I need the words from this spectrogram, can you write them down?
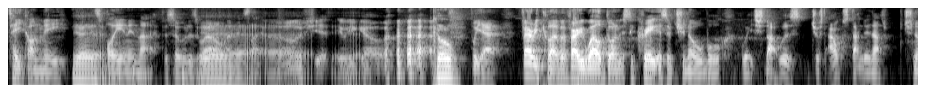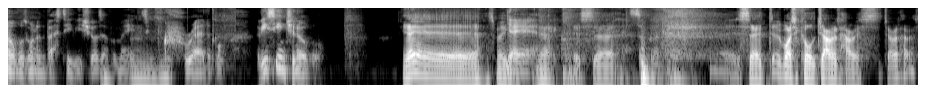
Take on Me Yeah, is playing in that episode as well, and it's like, oh shit, here we go. Cool. but yeah, very clever, very well done. It's the creators of Chernobyl, which that was just outstanding. That's Chernobyl's one of the best TV shows ever made. It's Mhm. incredible. Have you seen Chernobyl? Yeah, yeah, yeah, yeah, yeah. It's amazing. Yeah, yeah, yeah. yeah. Cool. It's uh, Yeah, so good. it's uh, what's he called? Jared Harris. Jared Harris.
